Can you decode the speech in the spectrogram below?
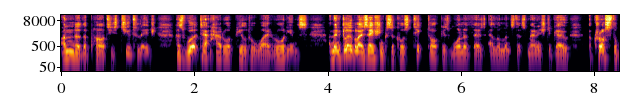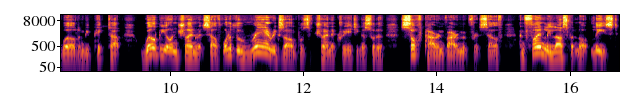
under the party's tutelage has worked out how to appeal to a wider audience. And then globalization, because of course, TikTok is one of those elements that's managed to go across the world and be picked up well beyond China itself. One of the rare examples of China creating a sort of soft power environment for itself. And finally, last but not least,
